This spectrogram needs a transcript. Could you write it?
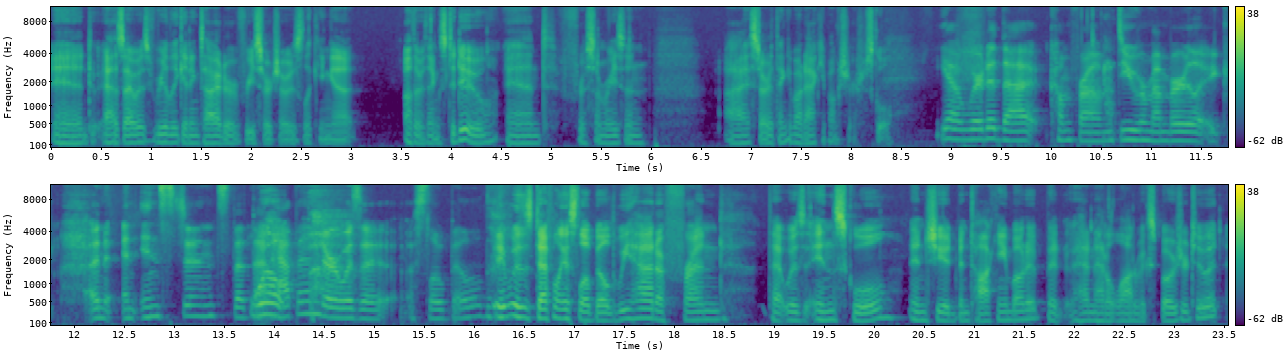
And as I was really getting tired of research, I was looking at other things to do. And for some reason, I started thinking about acupuncture school. Yeah, where did that come from? Do you remember like an an instance that that Well- happened, or was it a slow build? It was definitely a slow build. We had a friend that was in school and she had been talking about it, but hadn't had a lot of exposure to it.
